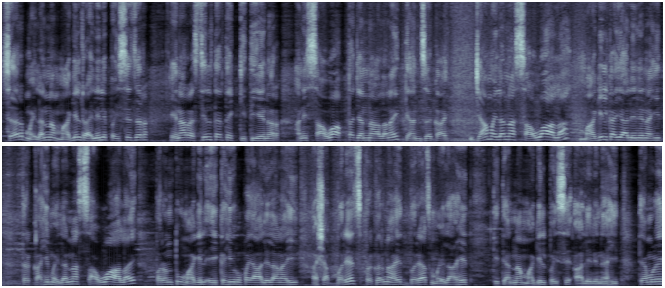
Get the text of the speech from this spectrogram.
जर महिलांना मागील राहिलेले पैसे जर येणार असतील तर ते किती येणार? आणि सहावा हप्ता ज्यांना आला नाही त्यांचं काय? ज्या महिलांना सहावा आला मागील काही आलेले नाहीत तर काही महिलांना सहावा आला आहे परंतु मागील एकही रुपया आलेला नाही. अशा बरेच प्रकरणं आहेत बऱ्याच महिला आहेत की त्यांना मागील पैसे आलेले नाहीत. त्यामुळे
